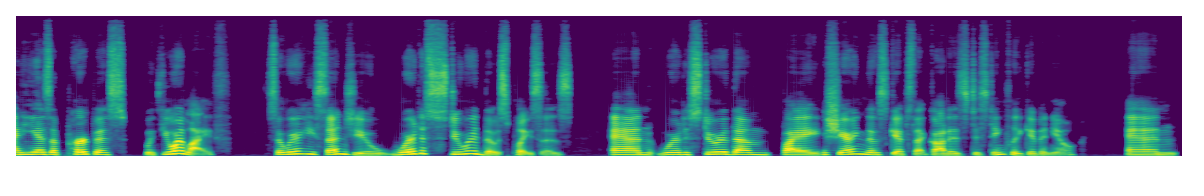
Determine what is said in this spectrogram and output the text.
And He has a purpose with your life. So, where He sends you, we're to steward those places. And we're to steward them by sharing those gifts that God has distinctly given you. And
